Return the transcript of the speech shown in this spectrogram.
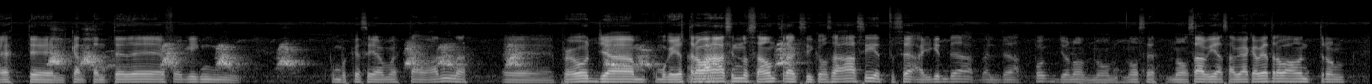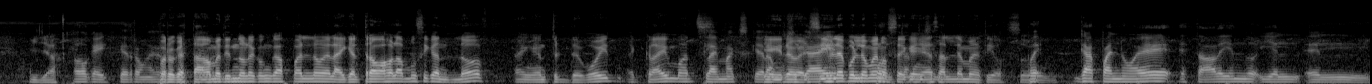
este el cantante de fucking ¿cómo es que se llama esta banda? Eh, Pearl Jam, como que ellos trabajan haciendo soundtracks y cosas así. Entonces, alguien de, el de Daft Punk, yo no, no, no sé, no sabía. Sabía que había trabajado en Tron y ya. Ok, qué tron es. Pero que estaba metiéndole con Gaspar Noel. que él trabajó la música en Love, en Enter the Void, en Climax. Climax, que Irreversible, por lo menos, sé que en esa le metió. So, Pues, Gaspar Noé estaba leyendo y él, él,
